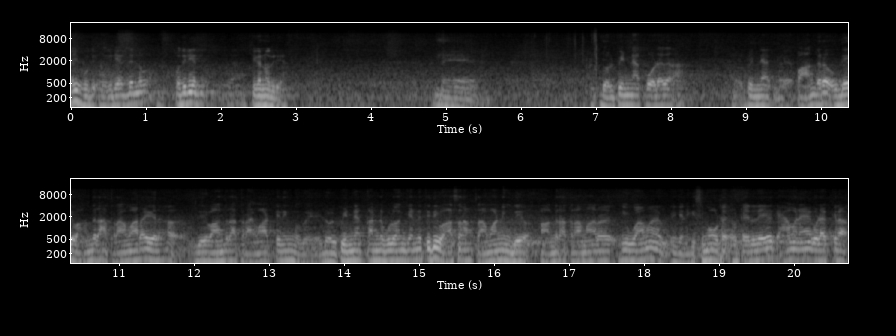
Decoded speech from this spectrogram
අයි හොදි හොදිරියක් දෙන්නකෝ? හොදිරිය චිකන් හොදිරිය මේ ඩොල්පින් එකක් ඕඩර් කරා. ඩොල්පින් එකක් පාන්දර උදේ පාන්දර හතරමාරයි වෙලා. උදේ පාන්දර හතරමාරට ඉතින් ඔබ ඩොල්පින් එකක් කන්න පුළුවන් කියන්නේ ඉතින් වාසනාවක්. සාමාන්‍ය උදේ පාන්දර හතරමාර කිව්වම ඒ කියන්නේ කිසිම හොටෙල් එකක කෑම නැහැ ගොඩක් වෙලා.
